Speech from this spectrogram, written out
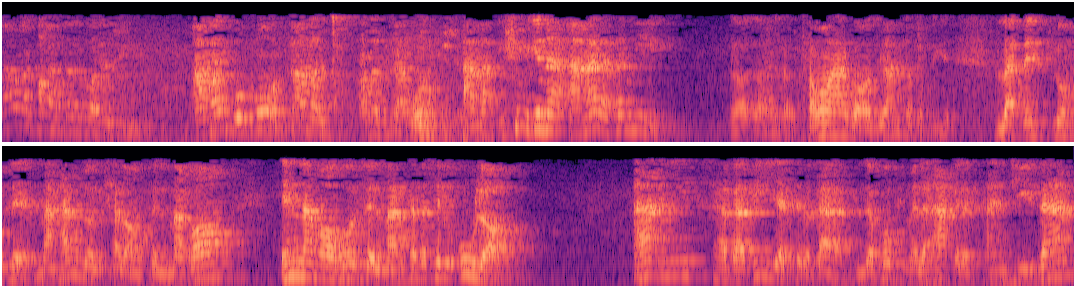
نه عمل کردن خارجی. عمل بکن عمل عمل میشه. عمل ایشون میگه نه عمل اصلا نیست. لا لا لا. تمام هر بازی هم خب دیگه. و به جمله محل الکلام فی المقام انما هو فی المرتبه الاولا اعنی سببیت القلب لحکم العقل تنجیزن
